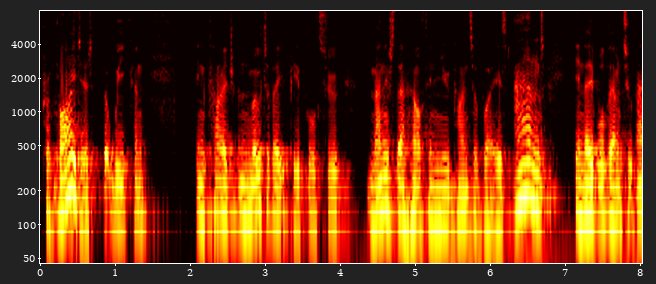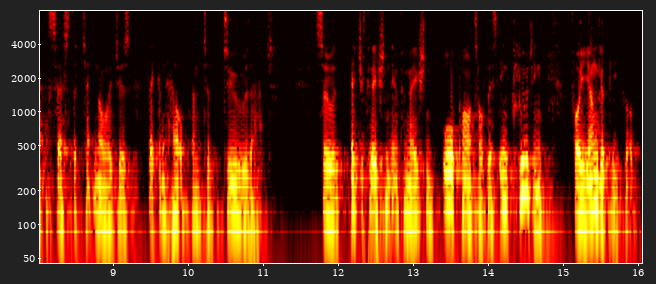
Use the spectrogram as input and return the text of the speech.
provided that we can encourage and motivate people to manage their health in new kinds of ways and enable them to access the technologies that can help them to do that. So, education, information, all part of this, including for younger people,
